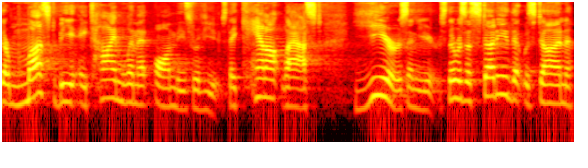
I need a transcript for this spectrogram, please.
there must be a time limit on these reviews. They cannot last years and years. There was a study that was done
